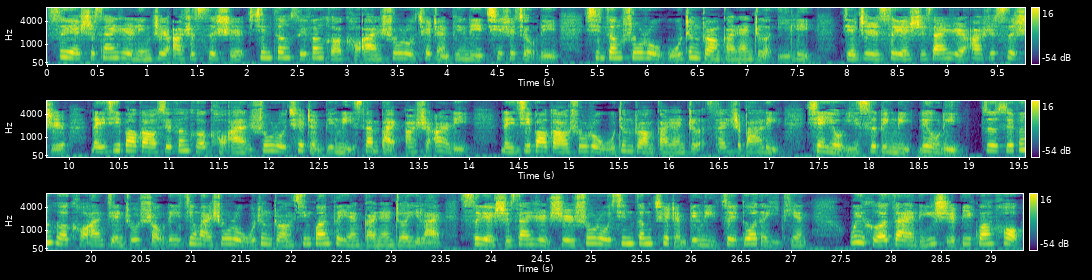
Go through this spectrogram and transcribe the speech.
四月十三日零至二十四时，新增绥芬河口岸输入确诊病例七十九例，新增输入无症状感染者一例。截至四月十三日二十四时，累计报告绥芬河口岸输入确诊病例三百二十二例，累计报告输入无症状感染者三十八例，现有疑似病例六例。自绥芬河口岸检出首例境外输入无症状新冠肺炎感染者以来，四月十三日是输入新增确诊病例最多的一天。为何在临时闭关后，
